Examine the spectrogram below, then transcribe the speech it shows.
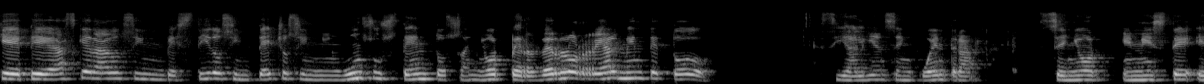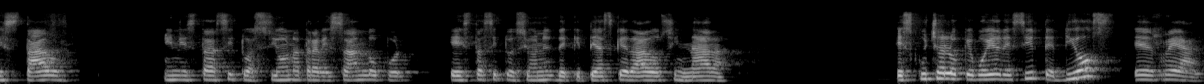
que te has quedado sin vestido, sin techo, sin ningún sustento, Señor, perderlo realmente todo. Si alguien se encuentra, Señor, en este estado, en esta situación, atravesando por estas situaciones de que te has quedado sin nada, escucha lo que voy a decirte. Dios es real.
